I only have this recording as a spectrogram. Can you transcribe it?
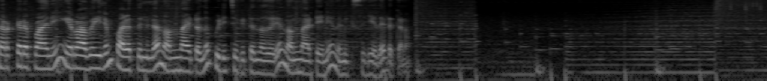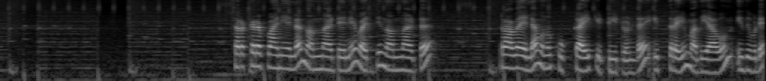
ശർക്കരപ്പാനി ഈ റവയിലും പഴത്തിലെല്ലാം നന്നായിട്ടൊന്ന് പിടിച്ച് കിട്ടുന്നത് വരെ നന്നായിട്ട് ഇനി ഒന്ന് മിക്സ് ചെയ്തെടുക്കണം. ശർക്കരപ്പാനിയെല്ലാം നന്നായിട്ട് തന്നെ വറ്റി നന്നായിട്ട് റവയെല്ലാം ഒന്ന് കുക്കായി കിട്ടിയിട്ടുണ്ട്. ഇത്രയും മതിയാവും. ഇതിവിടെ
